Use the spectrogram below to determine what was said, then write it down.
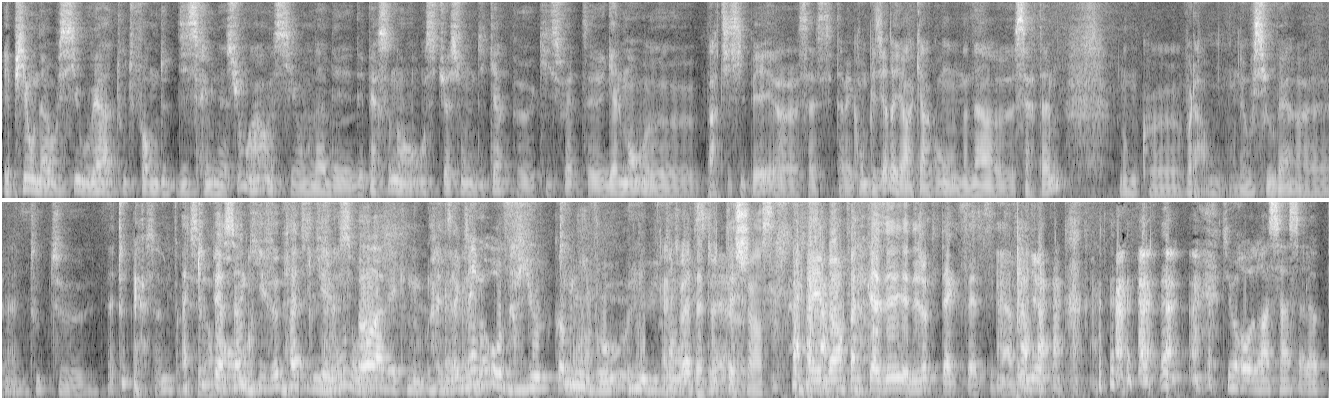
Et puis, on a aussi ouvert à toute forme de discrimination. hein. Si on a des, des personnes en, en situation de handicap euh, qui souhaitent également euh, participer, euh, c'est avec grand plaisir. D'ailleurs, à Cargo, on en a certaines. Donc euh, voilà, on, est aussi ouvert euh, à, toute, euh, à toute personne. quoi. À toute vraiment- personne qui veut pratiquer le sport donc. avec nous. Même aux vieux tout comme moi. niveau, Ah, débutant, tu vois, t'as toutes tes chances. Il va en fin de casier, il y a des gens qui t'acceptent, c'est merveilleux. Tu me redras ça, salope.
